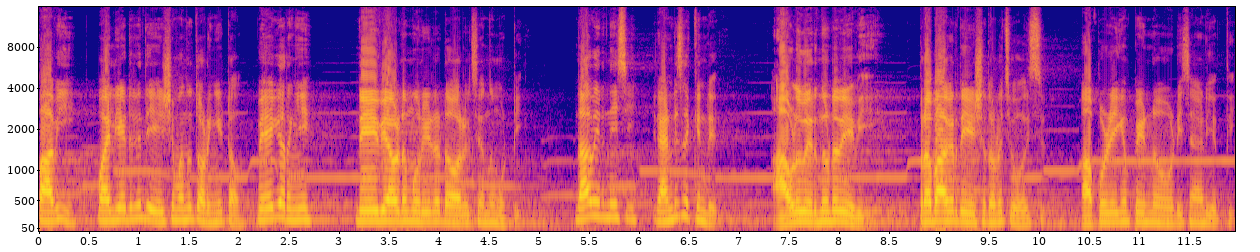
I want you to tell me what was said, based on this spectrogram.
പവി വലിയേട്ടന് ദേഷ്യം വന്ന് തുടങ്ങിയിട്ടോ വേഗം ഇറങ്ങി. ദേവി അവളുടെ മുറിയുടെ ഡോറിൽ ചെന്ന് മുട്ടി. ദാ വരുന്നേച്ചി രണ്ട് സെക്കൻഡ് അവൾ വരുന്നുണ്ടോ ദേവി. പ്രഭാകർ ദേഷ്യത്തോടെ ചോദിച്ചു. അപ്പോഴേക്കും പെണ്ണ് ഓടിച്ചാടി എത്തി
